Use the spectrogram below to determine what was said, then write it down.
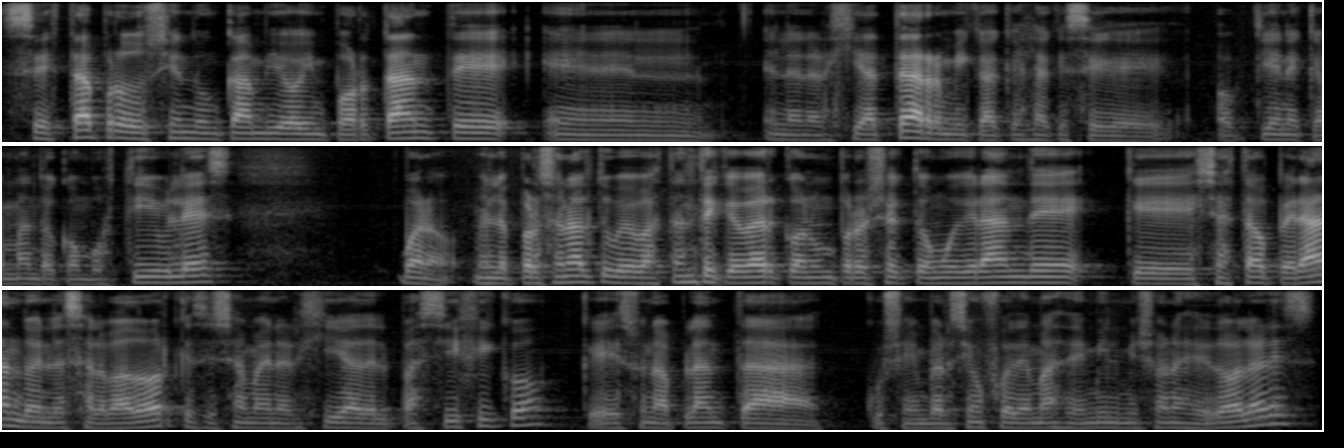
se está produciendo un cambio importante en, la energía térmica, que es la que se obtiene quemando combustibles. Bueno, en lo personal tuve bastante que ver con un proyecto muy grande que ya está operando en El Salvador, que se llama Energía del Pacífico, que es una planta cuya inversión fue de más de mil millones de dólares,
